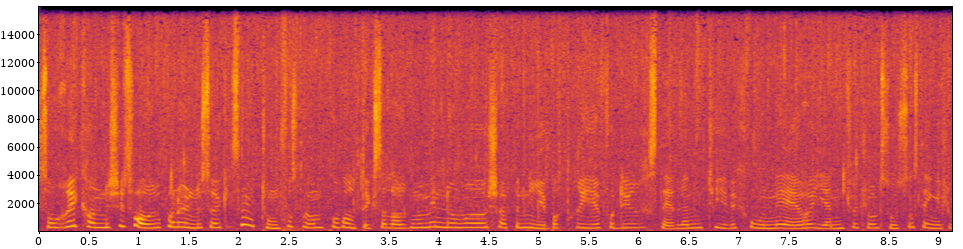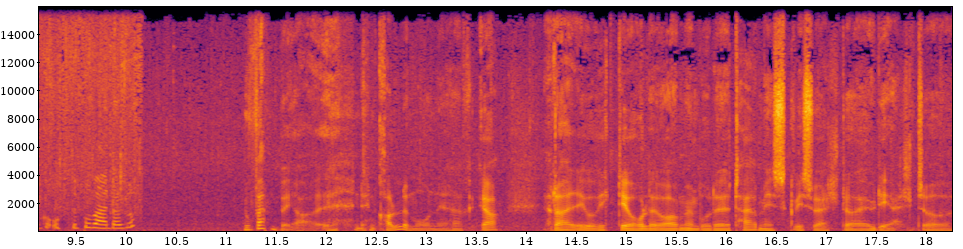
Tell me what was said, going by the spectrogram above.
Sorry, kan ikke svare på en undersøkelse. Er tom for strøm på voldtektsalarmen min og må kjøpe nye batterier for de resterende 20 kronene jeg har igjen før Claes Olsson stenger klokka åtte på hverdager. November, ja. eh, Den kalde måneden her. Ja, ja, da er det jo viktig å holde varmen både termisk, visuelt og audielt. Og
